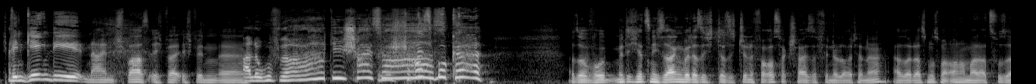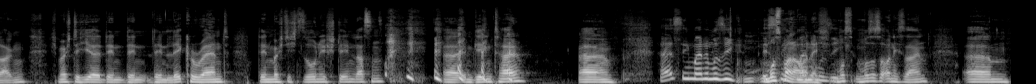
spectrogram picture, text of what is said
Ich bin gegen die. Nein, Spaß. Ich, bin- ich bin. Äh, Alle rufen, ah, die Scheiße. Scheißmucke! Also, womit ich jetzt nicht sagen will, dass ich, dass ich Jennifer Rostock scheiße finde, Leute, ne? Also, das muss man auch nochmal dazu sagen. Ich möchte hier den, den, den Leke-Rant, den möchte ich so nicht stehen lassen. äh, Im Gegenteil. Äh, Das ist nicht meine Musik. Ist muss man auch nicht. Musik. Muss, muss es auch nicht sein. Ähm,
